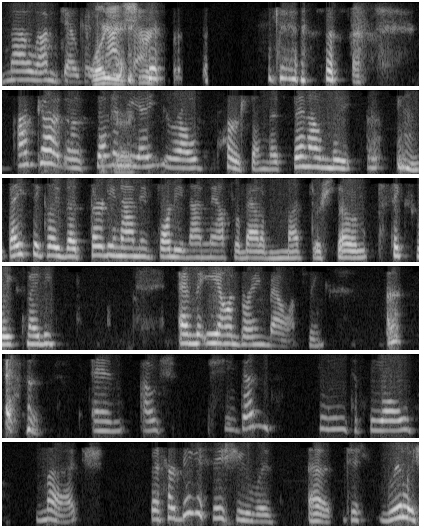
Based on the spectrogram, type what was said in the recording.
no, I'm joking. Well, you sure? I've got a 78 year old person that's been on the basically the 39 and 49 now for about a month or so, six weeks maybe, and the Aeon brain balancing. and oh, she doesn't seem to feel much, but her biggest issue was uh, just really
